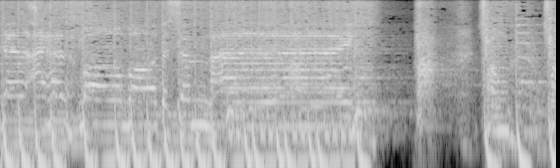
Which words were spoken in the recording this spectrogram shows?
人爱恨默默的深埋。冲冲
